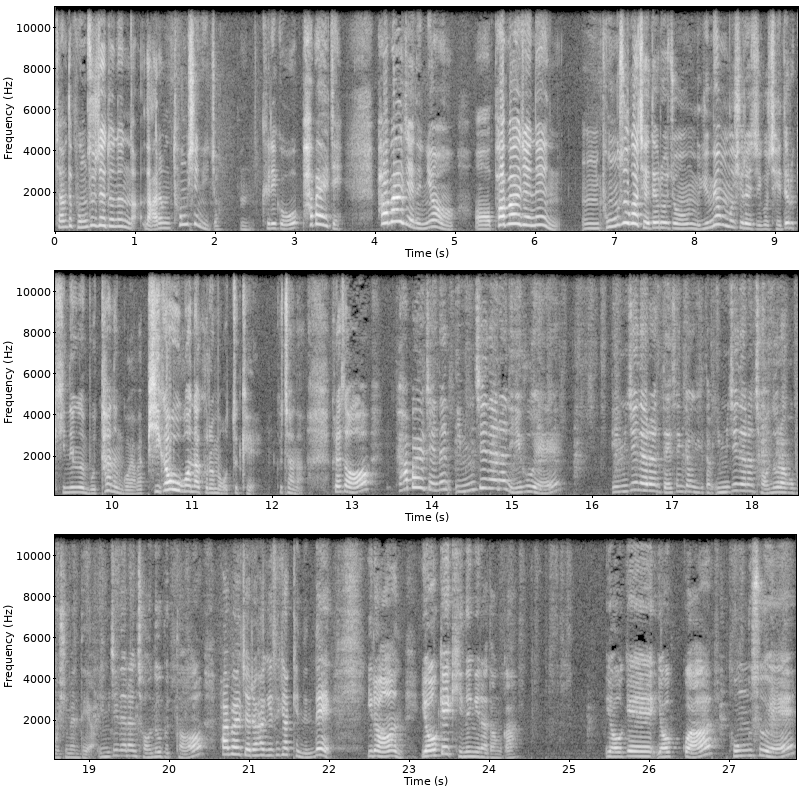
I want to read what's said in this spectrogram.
자, 아무튼 봉수제도는 나름 통신이죠. 음, 그리고 파발제. 파발제는요, 어, 파발제는 음, 봉수가 제대로 좀 유명무실해지고 제대로 기능을 못하는 거야. 막 비가 오거나 그러면 어떡해. 그렇잖아. 그래서 파발제는 임진왜란 이후에 임진왜란 때 생겨기기 때문에 임진왜란 전후라고 보시면 돼요. 임진왜란 전후부터 파발제를 하기 시작했는데 이런 역의 기능이라던가 역의 역과 봉수의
